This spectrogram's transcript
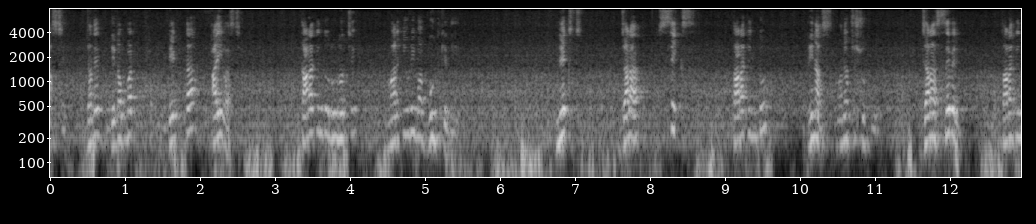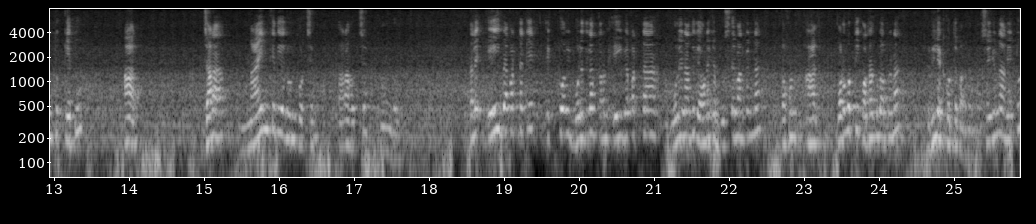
আসছে, যাদের ডেট অফ বার্থ ডেটটা ফাইভ আসছে, তারা কিন্তু রুল হচ্ছে মার্কিউরি বা বুধকে দিয়ে। নেক্সট যারা সিক্স তারা কিন্তু ভিনাস মানে হচ্ছে শুক্র। যারা সেভেন তারা কিন্তু কেতু। আর যারা নাইনকে দিয়ে রুল করছেন, তারা হচ্ছে মঙ্গল। তাহলে এই ব্যাপারটাকে একটু আমি বলে দিলাম, কারণ এই ব্যাপারটা বলে না দিলে অনেকে বুঝতে পারবেন না। তখন আর পরবর্তী কথাগুলো আপনারা রিলেট করতে পারবেন না। সেই জন্য আমি একটু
